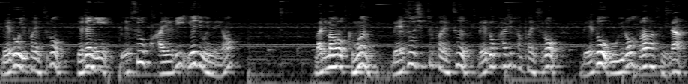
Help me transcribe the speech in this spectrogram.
매도 1%로 여전히 매수 과열이 이어지고 있네요. 마지막으로 금은 매수 17%, 매도 83%로 매도 우위로 돌아섰습니다.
